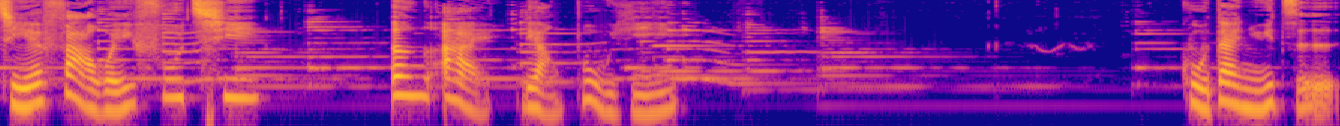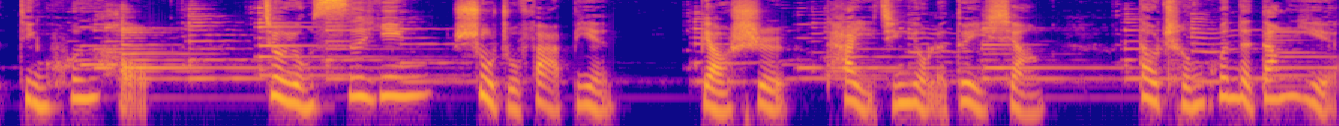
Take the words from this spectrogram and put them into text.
结发为夫妻，恩爱两不疑。古代女子订婚后，就用丝缨束住发辫，表示她已经有了对象。到成婚的当夜，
